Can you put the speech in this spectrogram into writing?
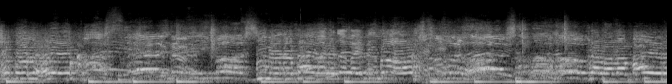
সফল হোক। দিনের মায়ের দিবস মায়ের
